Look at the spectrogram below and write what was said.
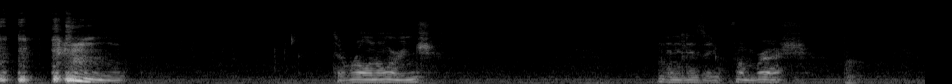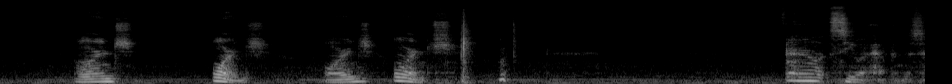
to roll an orange than it is a foam brush. Orange, orange, orange, orange. uh, let's see what happens.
